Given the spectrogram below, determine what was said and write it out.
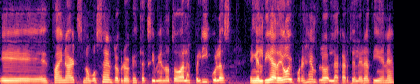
eh, Fine Arts Novo Centro, creo que está exhibiendo todas las películas. En el día de hoy, por ejemplo, la cartelera tiene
